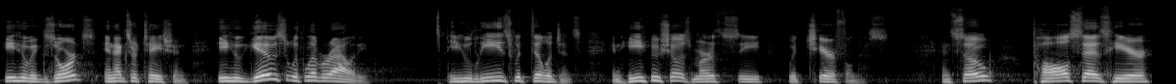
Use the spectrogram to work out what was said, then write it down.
He who exhorts in exhortation. He who gives with liberality. He who leads with diligence. And he who shows mercy with cheerfulness. And so, Paul says here,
